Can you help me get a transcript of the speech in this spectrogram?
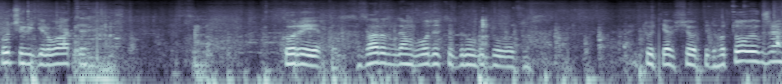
хоче відірвати корито. Зараз будемо вводити другу дозу. Тут я все підготовив вже.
